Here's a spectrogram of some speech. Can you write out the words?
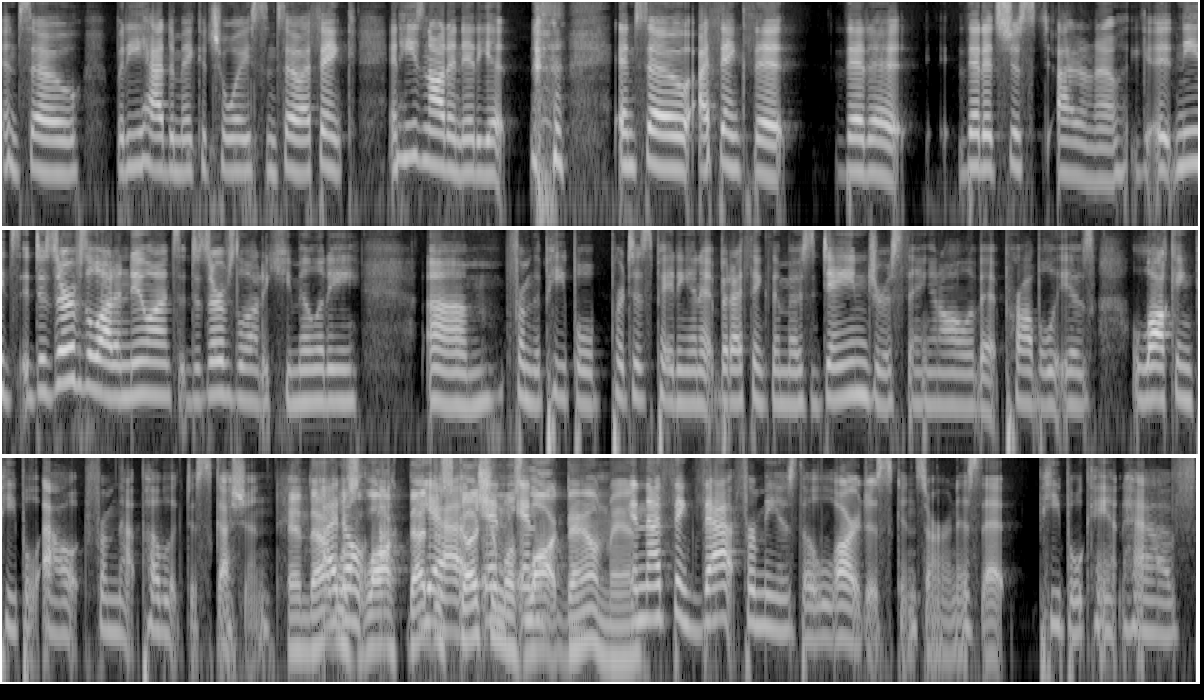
and so but he had to make a choice. And so i think and he's not an idiot. And so i think that that it that it's just i don't know it needs it deserves a lot of nuance. It deserves a lot of humility um, from the people participating in it. But i think the most dangerous thing in all of it probably is locking people out from that public discussion. And that I was locked- that discussion and- was and- locked down, man. and I think that for me is the largest concern is that people can't have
